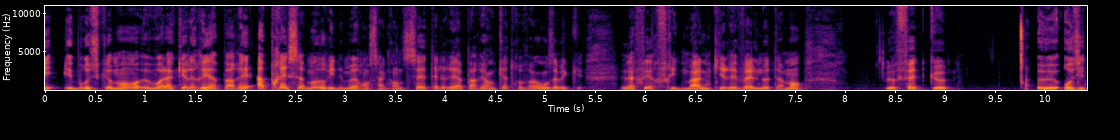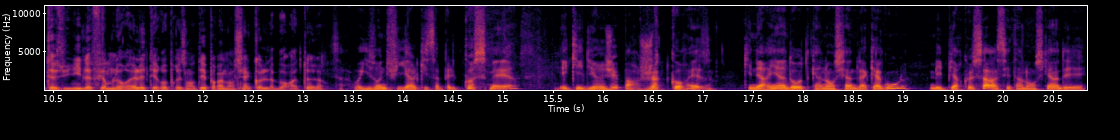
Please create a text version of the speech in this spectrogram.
et, et brusquement, voilà qu'elle réapparaît après sa mort. Il meurt en 57, elle réapparaît en 91 avec l'affaire Friedman, qui révèle notamment le fait que euh, aux États-Unis, la firme L'Oréal était représentée par un ancien collaborateur. Ils ont une filiale qui s'appelle Cosmer et qui est dirigée par Jacques Corrèze, qui n'est rien d'autre qu'un ancien de la cagoule, mais pire que ça, c'est un ancien des,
